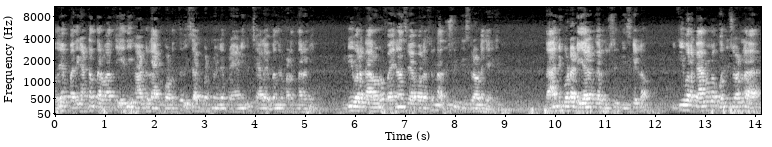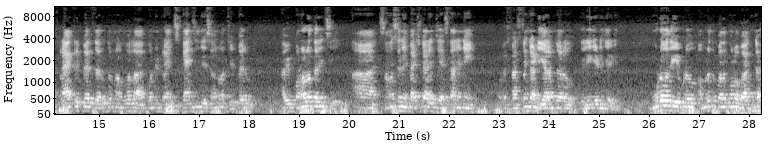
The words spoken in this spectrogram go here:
ఉదయం పది గంటల తర్వాత ఏది హాల్ట్ లేకపోవడంతో విశాఖపట్నం వెళ్ళే ప్రయాణికులు చాలా ఇబ్బందులు పడుతున్నారని ఇటీవల కాలంలో ఫైనాన్స్ వ్యాపారస్తులు నా దృష్టికి తీసుకురావడం జరిగింది. దాన్ని కూడా డిఆర్ఎం గారి దృష్టికి తీసుకెళ్ళాం. ఇటీవల కాలంలో కొన్ని చోట్ల ట్రాక్ రిపేర్ జరుగుతున్నందువల్ల కొన్ని ట్రైన్స్ క్యాన్సిల్ చేశామని వారు చెప్పారు. అవి పునరుద్ధరించి ఆ సమస్యని పరిష్కారం చేస్తానని ఒక స్పష్టంగా డిఆర్ఎం గారు తెలియజేయడం జరిగింది. మూడవది ఇప్పుడు అమృత పథకంలో భాగంగా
